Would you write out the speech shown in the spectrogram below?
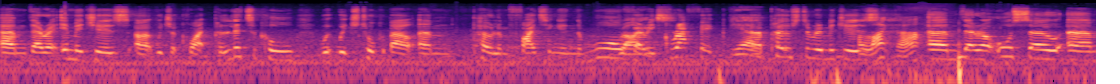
Um, there are images uh, which are quite political, wh- which talk about um, Poland fighting in the war, very graphic Yeah. uh, poster images. I like that. Um, there are also um,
